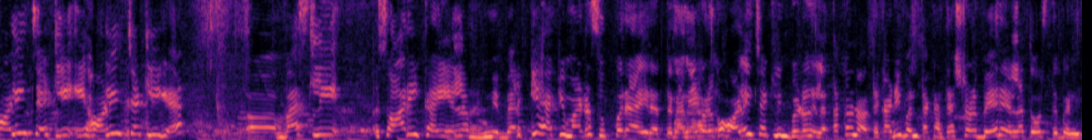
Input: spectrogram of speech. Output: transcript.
ಹೊಳಿ ಚಟ್ಲಿ, ಈ ಹೊಳಿ ಚಟ್ಲಿಗೆ ಬಸ್ಲಿ ಸಾರಿ ಕೈ ಎಲ್ಲ ಬೆರ್ಕಿ ಹಾಕಿ ಮಾಡ್ರೆ ಸೂಪರ್ ಆಗಿರತ್ತೆ. ನಾನು ಹೇಳಬೇಕು ಹೊಳಿ ಚಟ್ಲಿನ ಬಿಡೋದಿಲ್ಲ. ತಕೊಂಡು ಕಡಿ ಬಂದ್ ತಕ್ಕಂತೆ ಅಷ್ಟೊಳಗೆ ಬೇರೆ ಎಲ್ಲ ತೋರಿಸ್ತೆ ಬನ್ನಿ.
